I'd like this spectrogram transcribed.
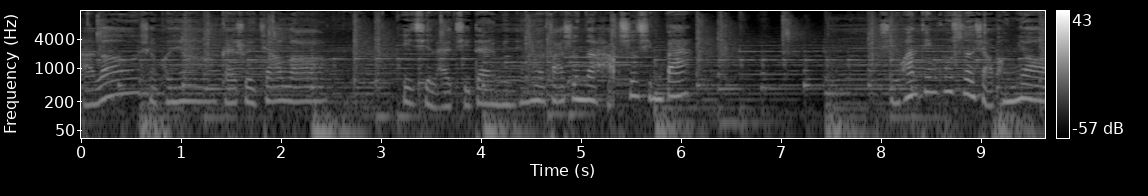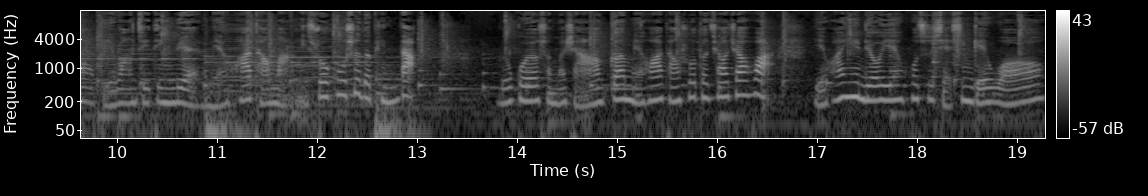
好了，小朋友该睡觉了，一起来期待明天会发生的好事情吧！喜欢听故事的小朋友，别忘记订阅棉花糖妈咪说故事的频道。如果有什么想要跟棉花糖说的悄悄话，也欢迎留言或是写信给我哦。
